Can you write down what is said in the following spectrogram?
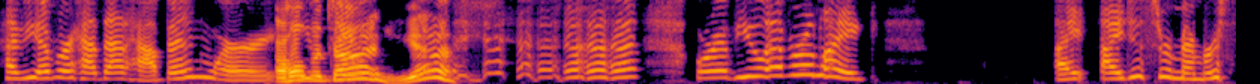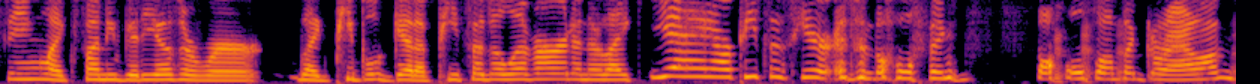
have you ever had that happen where All the do- time. Yes. or have you ever like I I just remember seeing like funny videos or where like people get a pizza delivered and they're like, "Yay, our pizza's here." And then the whole thing falls on the ground.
